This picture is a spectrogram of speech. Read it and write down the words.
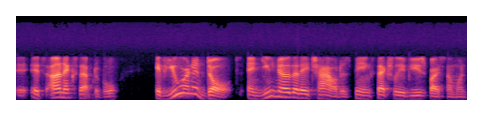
it's unacceptable. If you are an adult and you know that a child is being sexually abused by someone,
